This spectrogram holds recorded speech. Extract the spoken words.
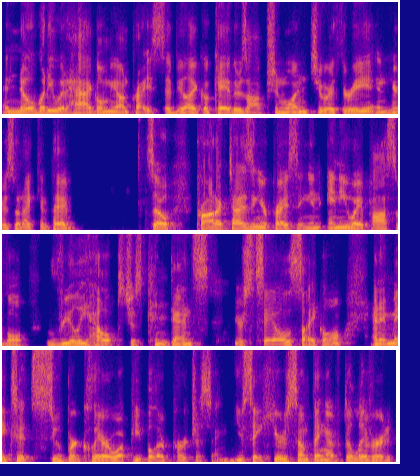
And nobody would haggle me on price. They'd be like, okay, there's option one, two, or three, and here's what I can pay. So, productizing your pricing in any way possible really helps just condense your sales cycle and it makes it super clear what people are purchasing. You say, here's something I've delivered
